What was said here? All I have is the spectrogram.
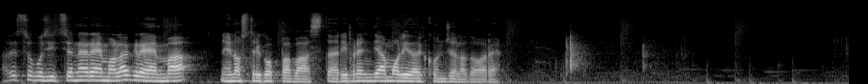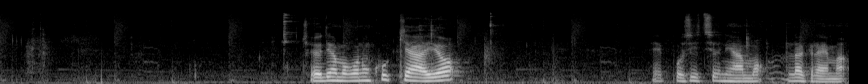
Adesso posizioneremo la crema nei nostri coppa pasta riprendiamoli dal congelatore ci aiutiamo con un cucchiaio e posizioniamo la crema.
